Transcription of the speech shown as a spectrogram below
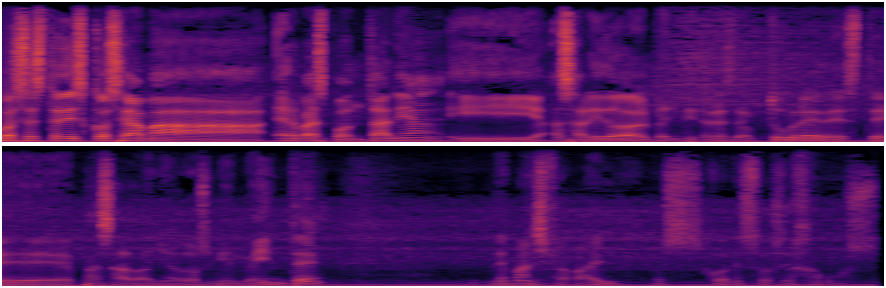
Pues este disco se llama Herba Espontánea y ha salido el 23 de octubre de este pasado año 2020 de Manchfagail. Pues con eso os dejamos.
